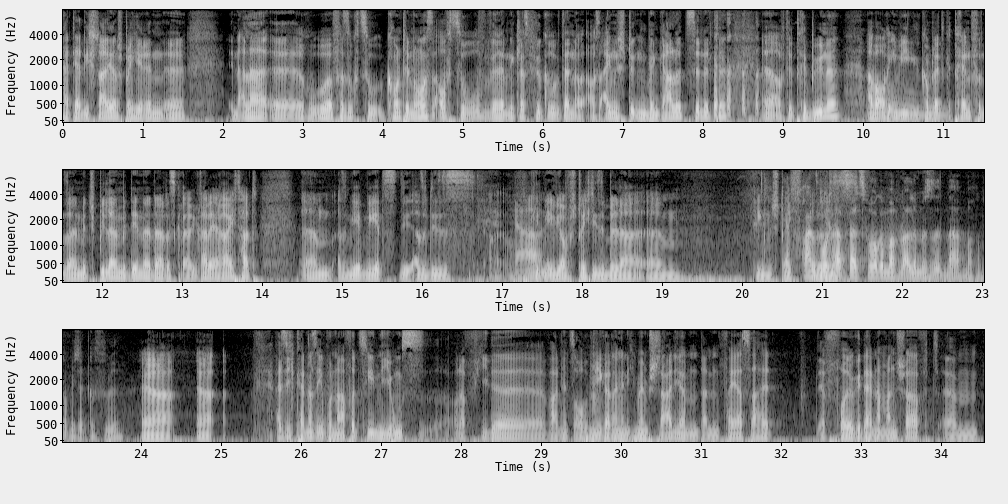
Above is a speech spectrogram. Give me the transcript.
hat ja die Stadionsprecherin äh, in aller äh, Ruhe versucht zu Kontenance aufzurufen, während Niklas Füllkrug dann aus eigenen Stücken Bengalo zündete äh, auf der Tribüne, aber auch irgendwie komplett getrennt von seinen Mitspielern, mit denen er da das gerade erreicht hat. Ähm, also mir, mir jetzt, die, also dieses, äh, Ja, geht mir irgendwie auf den Strich, diese Bilder, ähm, gegen den ja, Strich. Frankfurt also hat es als vorgemacht und alle müssen es nachmachen, habe ich das Gefühl. Ja, ja, Also ich kann das irgendwo nachvollziehen. Die Jungs oder viele äh, waren jetzt auch mega lange nicht mehr im Stadion und dann feierst du halt Erfolge deiner Mannschaft. Ähm,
